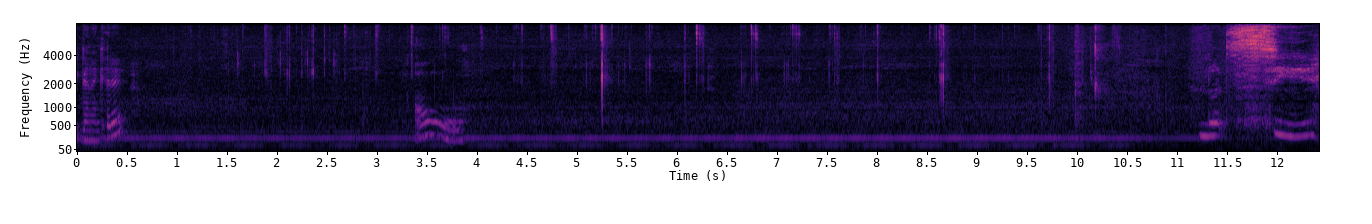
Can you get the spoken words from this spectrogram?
You gonna get it? Oh. Let's see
